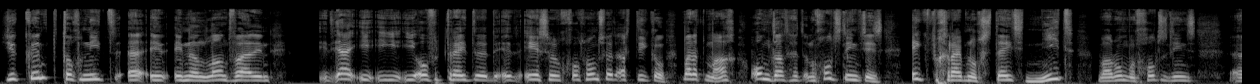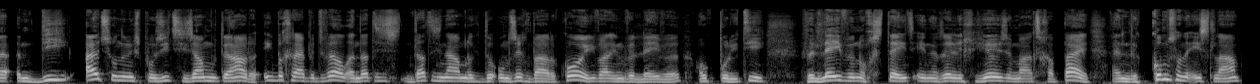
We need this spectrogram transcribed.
Je kunt toch niet uh, in, in een land waarin ja, je, je, overtreedt de, het eerste grondwetartikel. Maar dat mag, omdat het een godsdienst is. Ik begrijp nog steeds niet waarom een godsdienst uh, een die uitzonderingspositie zou moeten houden. Ik begrijp het wel, en dat is, dat is namelijk de onzichtbare kooi waarin we leven, ook politiek. We leven nog steeds in een religieuze maatschappij. En de komst van de islam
